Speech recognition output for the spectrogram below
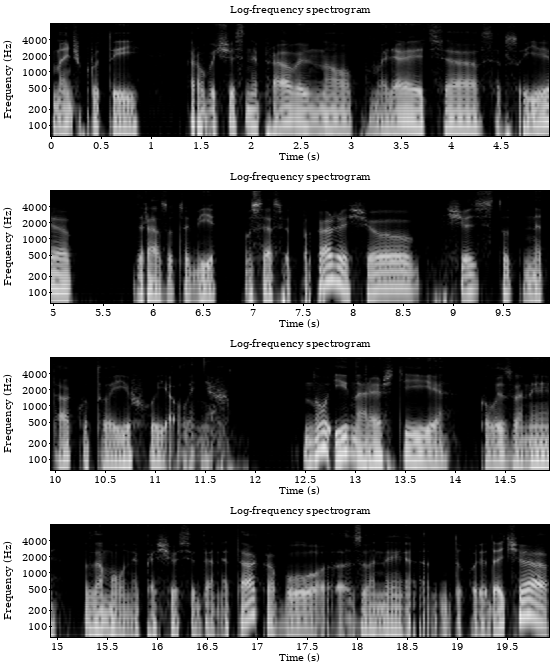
менш крутий, робить щось неправильно, помиляється, все псує, зразу тобі Всесвіт покаже, що щось тут не так у твоїх уявленнях. Ну і нарешті, коли звини замовника щось іде не так, або звини доповідача,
